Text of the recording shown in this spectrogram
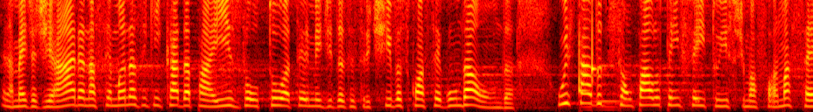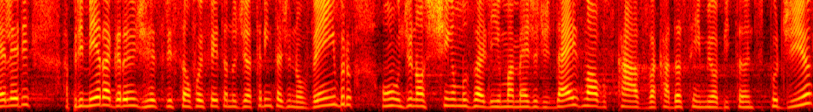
na média diária, nas semanas em que cada país voltou a ter medidas restritivas com a segunda onda. O Estado de São Paulo tem feito isso de uma forma célere. A primeira grande restrição foi feita no dia 30 de novembro, onde nós tínhamos ali uma média de 10 novos casos a cada 100 mil habitantes por dia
